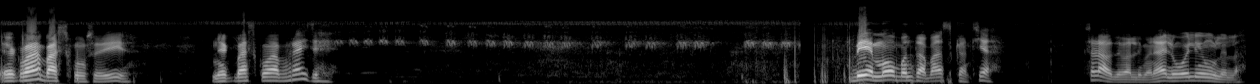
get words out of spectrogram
એક વાં બાસ્કું છે એ ને એક બાસ્કું આ ભરાઈ જાય. બે મો બંધા બાંસકા થયા. ચડાવ દે વાલી મને. હાલ ઓલી હું લેલા.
